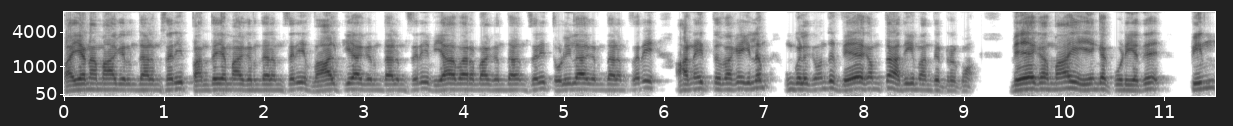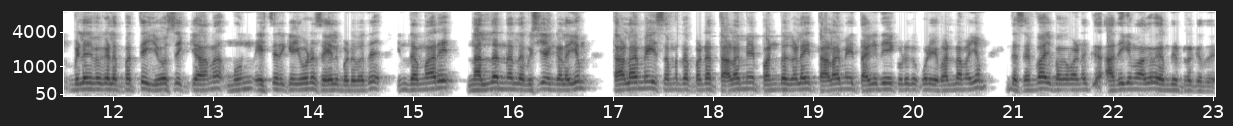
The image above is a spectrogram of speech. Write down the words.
பயணமாக இருந்தாலும் சரி பந்தயமாக இருந்தாலும் சரி வாழ்க்கையாக இருந்தாலும் சரி வியாபாரமாக இருந்தாலும் சரி தொழிலாக இருந்தாலும் சரி அனைத்து வகையிலும் உங்களுக்கு வந்து வேகம் தான் அதிகமாக இருந்துட்டு இருக்கும். வேகமாக இயங்கக்கூடியது பின் விளைவுகளை பற்றி யோசிக்காம முன் எச்சரிக்கையோடு செயல்படுவது இந்த மாதிரி நல்ல நல்ல விஷயங்களையும் தலைமை சம்பந்தப்பட்ட தலைமை பண்புகளை தலைமை தகுதியை கொடுக்கக்கூடிய வல்லமையும் இந்த செவ்வாய் பகவானுக்கு அதிகமாகவே இருந்துட்டு இருக்குது.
